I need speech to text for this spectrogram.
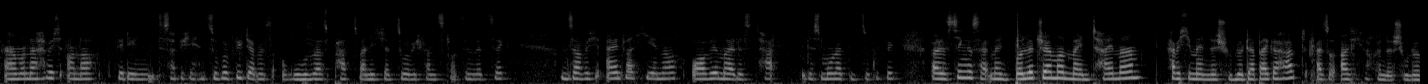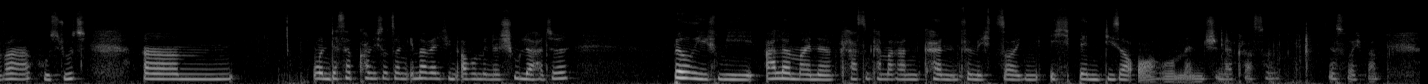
Ähm, und dann habe ich auch noch für den, das habe ich hinzugefügt, aber das rosa, das passt zwar nicht dazu, aber ich fand es trotzdem witzig. Und so habe ich einfach hier noch Orville mal des, Ta des Monats hinzugefügt, weil das Ding ist halt, mein Bullet Journal und mein Timer habe ich immer in der Schule dabei gehabt, also als ich noch in der Schule war, hust, hust. Ähm, und deshalb konnte ich sozusagen immer, wenn ich einen Ohrwurm in der Schule hatte, believe me, alle meine Klassenkameraden können für mich zeugen, ich bin dieser Ohrwurm-Mensch in der Klasse. Das ist furchtbar.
